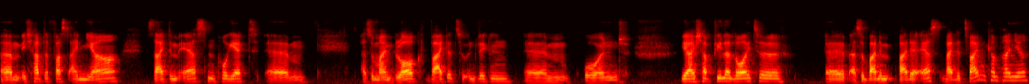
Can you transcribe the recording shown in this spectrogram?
Ähm, ich hatte fast ein Jahr seit dem ersten Projekt, ähm, also mein Blog weiterzuentwickeln. Ähm, und ja, ich habe viele Leute, äh, also bei, dem, bei, der ersten, bei der zweiten Kampagne,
